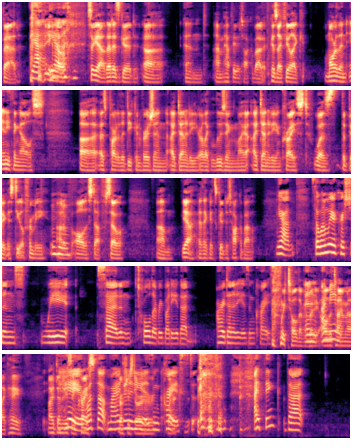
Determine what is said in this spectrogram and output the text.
bad. Yeah, you yeah. know? So yeah, that is good. Uh, and I'm happy to talk about it because I feel like more than anything else, uh, as part of the deconversion identity or like losing my identity in Christ was the biggest deal for me Mm-hmm. out of all the stuff. So, um, yeah, I think it's good to talk about. Yeah. So when we were Christians, we said and told everybody that our identity is in Christ. we told everybody And, I all mean- the time. We're like, hey, my identity's hey, in Christ. what's up? My identity is in. Christ. I think that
